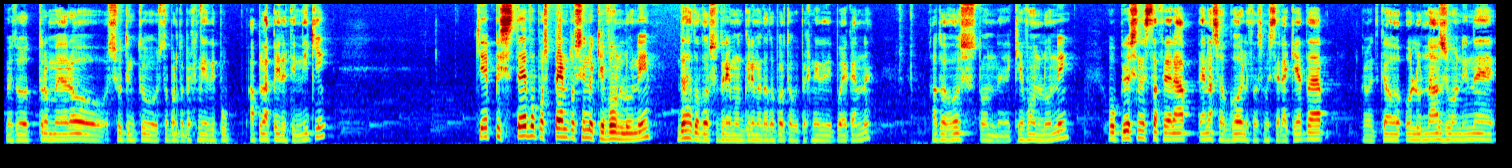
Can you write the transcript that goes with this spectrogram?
με το τρομερό shooting του στο πρώτο παιχνίδι που απλά πήρε την νίκη. Και πιστεύω πως πέμπτος είναι ο Kevon Looney. Δεν θα το δώσω στον Draymond Green μετά το πρώτο παιχνίδι που έκανε. Θα το δώσω στον ε, Kevon Looney, ο οποίος είναι σταθερά ένας ογκόληθος με στη ρακέτα. Πραγματικά ο Λουνάζουον είναι...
